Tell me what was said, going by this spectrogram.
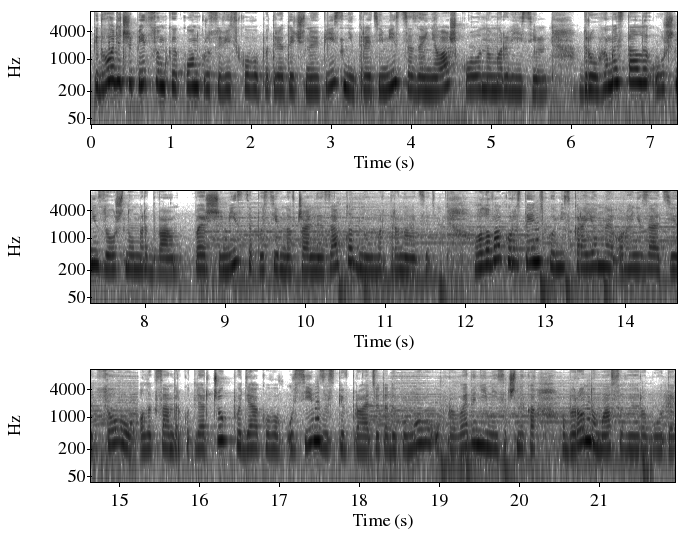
Підводячи підсумки конкурсу військово-патріотичної пісні, третє місце зайняла школа номер 8 Другими стали учні ЗОШ номер 2 Перше місце посів навчальний заклад номер 13 Голова Коростенської міськрайонної організації ЦОУ Олександр Кутлярчук подякував усім за співпрацю та допомогу у проведенні місячника оборонно-масової роботи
